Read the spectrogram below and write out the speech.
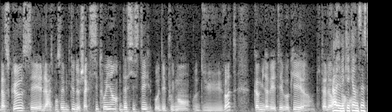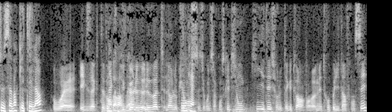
Parce que c'est la responsabilité de chaque citoyen d'assister au dépouillement du vote, comme il avait été évoqué euh, tout à l'heure. Ah, il y avait quelqu'un de de savoir qui était là. Ouais, exactement. Vu que le, le vote, là en l'occurrence, Ok. c'est sur une circonscription qui était sur le territoire euh, métropolitain français,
